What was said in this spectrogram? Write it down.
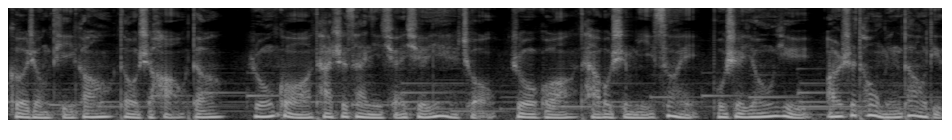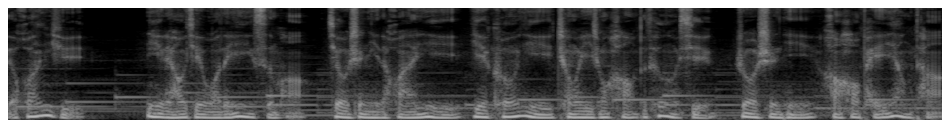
各种提高都是好的。如果它是在你全学业中，如果它不是迷醉，不是忧郁，而是透明到底的欢愉，你了解我的意思吗？就是你的怀疑也可以成为一种好的特性。若是你好好培养它。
